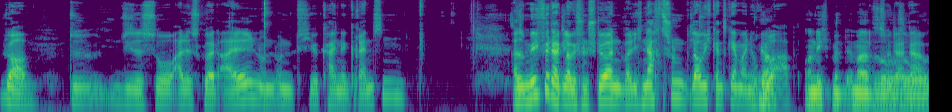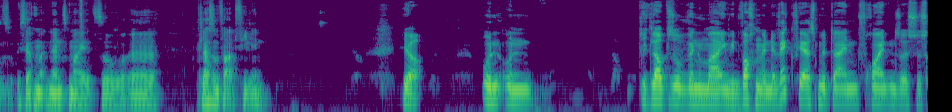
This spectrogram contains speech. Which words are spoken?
Ja, dieses so, alles gehört allen und, und hier keine Grenzen. Also mich würde da, glaube ich, schon stören, weil ich nachts schon, glaube ich, ganz gerne meine Ruhe Ja. habe. Und nicht mit immer so, So, da- so, da- ich sag mal, nenn's mal jetzt so, äh, Klassenfahrt-Feeling. Ja. Und, und ich glaube, so, wenn du mal irgendwie ein Wochenende wegfährst mit deinen Freunden, so ist das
